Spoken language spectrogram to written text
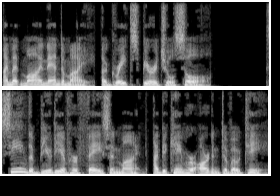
I met Ma Anandamayi, a great spiritual soul. Seeing the beauty of her face and mind, I became her ardent devotee.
